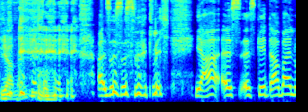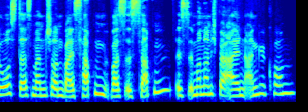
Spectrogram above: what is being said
Ja. Ne? also es ist wirklich, ja, es, es geht dabei los, dass man schon bei Sappen, was ist Sappen, ist immer noch nicht bei allen angekommen.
